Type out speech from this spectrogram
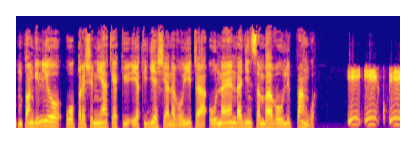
mpangilio wa operesheni yake ya, ki, ya kijeshi anavyoita unaenda jinsi ambavyo ulipangwa. Hii hii hii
